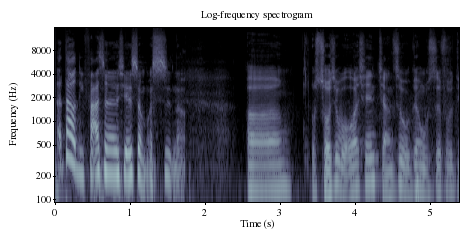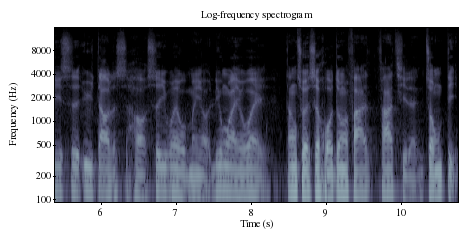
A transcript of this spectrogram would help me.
嗯、到底发生了些什么事呢？呃，首先我我先讲，是我跟吴师傅第一次遇到的时候，是因为我们有另外一位。当初也是活动的发发起人钟鼎，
